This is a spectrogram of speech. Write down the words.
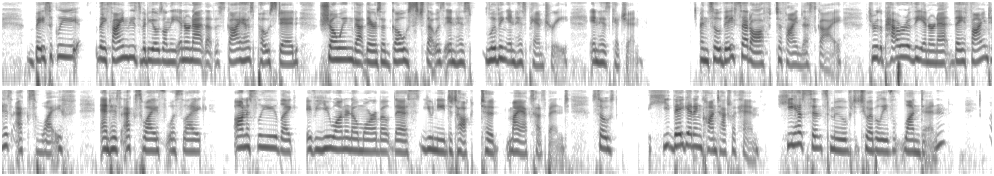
basically they find these videos on the internet that this guy has posted showing that there's a ghost that was in his living in his pantry in his kitchen and so they set off to find this guy. Through the power of the internet, they find his ex wife. And his ex wife was like, honestly, like, if you want to know more about this, you need to talk to my ex husband. So he, they get in contact with him. He has since moved to, I believe, London.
